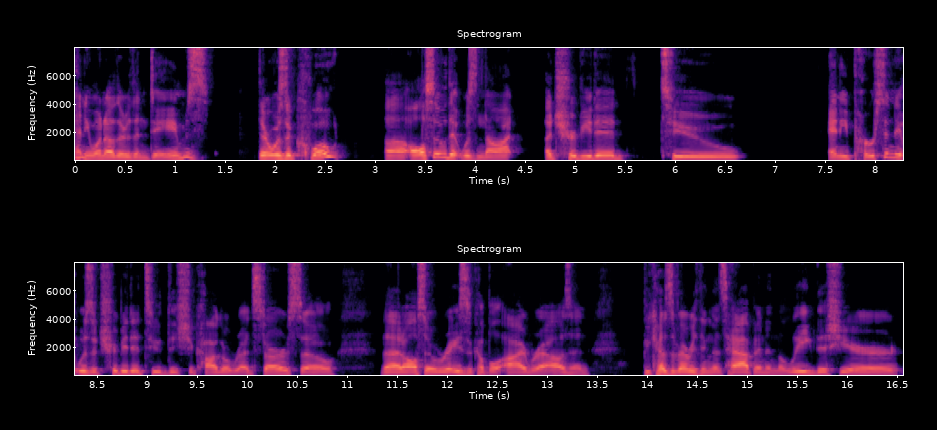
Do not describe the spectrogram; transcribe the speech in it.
anyone other than Dames. There was a quote uh, also that was not attributed to any person. It was attributed to the Chicago Red Stars. So that also raised a couple eyebrows. And because of everything that's happened in the league this year,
